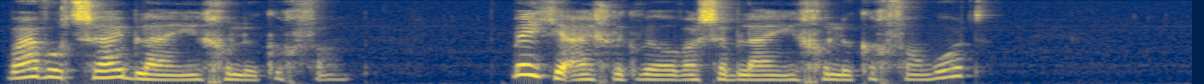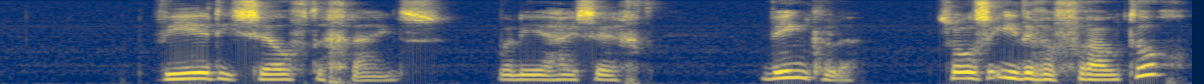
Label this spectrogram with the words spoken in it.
Waar wordt zij blij en gelukkig van? Weet je eigenlijk wel waar ze blij en gelukkig van wordt? Weer diezelfde grijns, wanneer hij zegt: winkelen, zoals iedere vrouw toch?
